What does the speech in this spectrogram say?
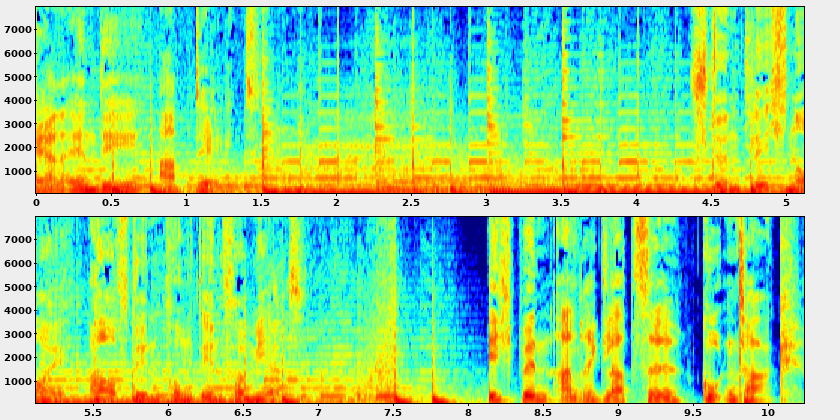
RND Update. Stündlich neu. Auf den Punkt informiert. Ich bin André Glatzel. Guten Tag.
